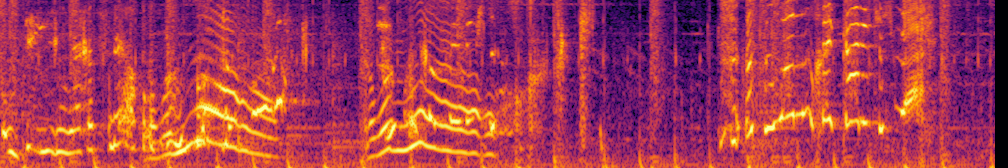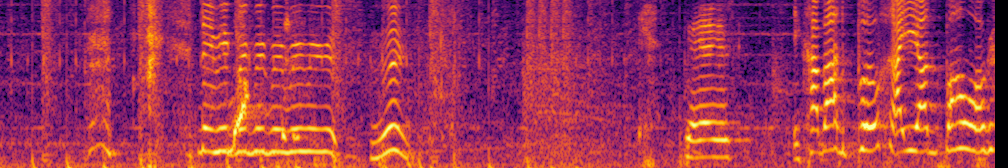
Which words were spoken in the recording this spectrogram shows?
Oh tering, hij gaat snel. En dan weer wow. En dan weer wow. En toen waren er geen karretjes meer. Nee, Mick, Mick, Mick, Mick, Mick, Mick, Mick. Ja, ja, just. Ik ga maar aan de paal, ga je aan de paal hangen.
